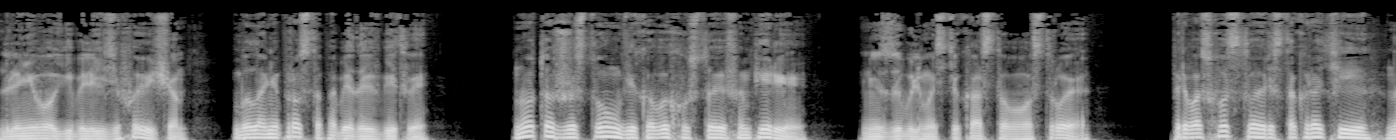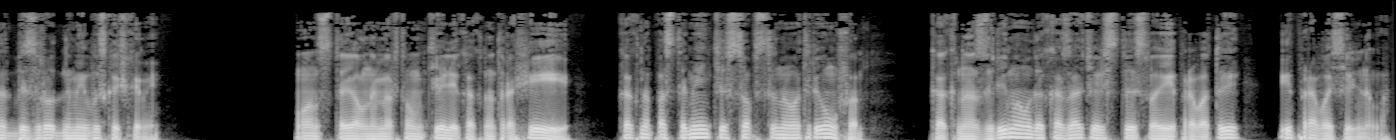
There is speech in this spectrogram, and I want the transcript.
Для него гибель Юзефовича была не просто победой в битве, но торжеством вековых устоев империи, незыблемости кастового строя, превосходство аристократии над безродными выскочками. Он стоял на мертвом теле, как на трофее, как на постаменте собственного триумфа, как на зримом доказательстве своей правоты и права сильного.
